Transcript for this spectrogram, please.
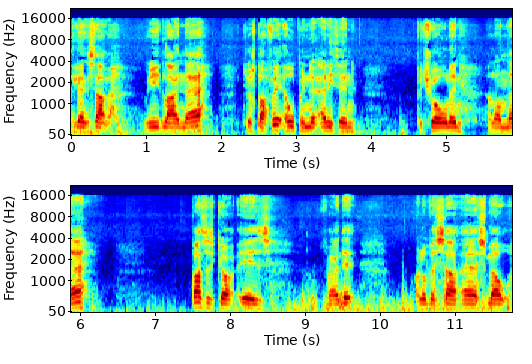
against that reed line there, just off it, hoping that anything patrolling along there. Baz has got his, find it, another uh, smelt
